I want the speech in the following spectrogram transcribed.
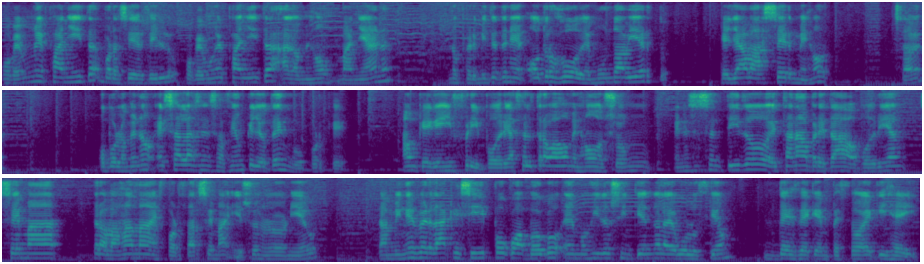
Pokémon Españita, por así decirlo, Pokémon Españita, a lo mejor mañana nos permite tener otro juego de mundo abierto que ya va a ser mejor, ¿sabes? O por lo menos esa es la sensación que yo tengo, porque aunque Game Free podría hacer el trabajo mejor, son en ese sentido están apretados, podrían ser más, trabajar más, esforzarse más, y eso no lo niego. También es verdad que sí, poco a poco hemos ido sintiendo la evolución desde que empezó XA, que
